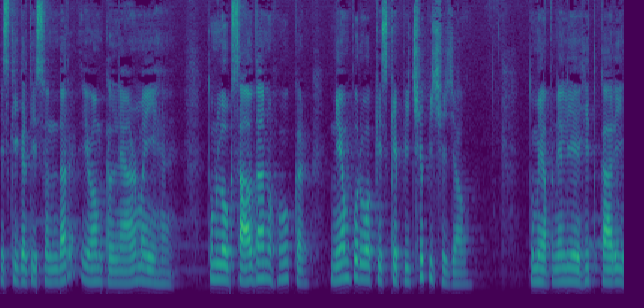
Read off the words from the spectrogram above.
इसकी गति सुंदर एवं कल्याणमयी है। तुम लोग सावधान होकर नियम पूर्वक इसके पीछे पीछे जाओ। तुम्हें अपने लिए हितकारी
